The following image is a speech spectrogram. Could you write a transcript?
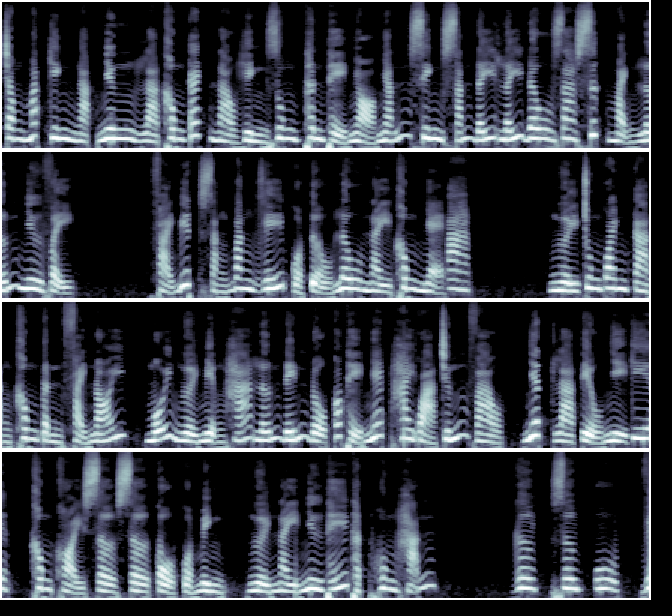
trong mắt kinh ngạc nhưng là không cách nào hình dung thân thể nhỏ nhắn xinh xắn đấy lấy đâu ra sức mạnh lớn như vậy. Phải biết rằng băng ghế của tiểu lâu này không nhẹ a à, Người chung quanh càng không cần phải nói, mỗi người miệng há lớn đến độ có thể nhét hai quả trứng vào, nhất là tiểu nhị kia, không khỏi sờ sờ cổ của mình, người này như thế thật hung hãn. Gơ, dơ, u, V,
